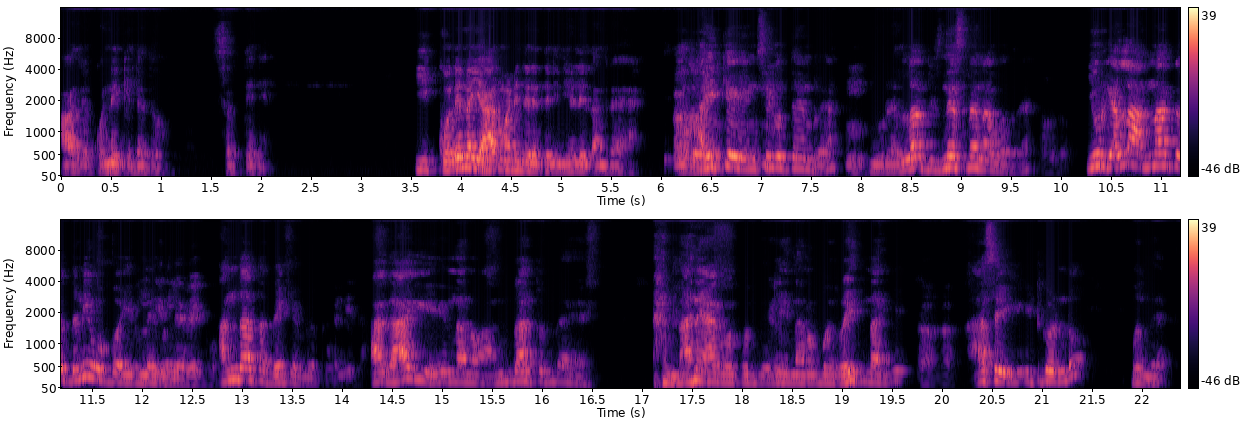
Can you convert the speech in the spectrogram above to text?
ಆದರೆ ಕೊನೆ ಗೆಲ್ಲೋದು ಸತ್ಯನೇ. ಈ ಕೊಲೆನ ಯಾರು ಮಾಡಿದ್ದಾರೆ ಅಂತ ನೀನು ಹೇಳಿಲ್ಲ ಅಂದ್ರೆ ಆಯ್ಕೆ ಹೆಂಗ್ ಸಿಗುತ್ತೆ ಅಂದ್ರೆ. ಇವರೆಲ್ಲ ಬಿಸ್ನೆಸ್ ಮ್ಯಾನ್ ಆಗೋದ್ರೆ ಇವ್ರಿಗೆಲ್ಲ ಅನ್ನ ಹಾಕೋ ದಣಿ ಒಬ್ಬ ಇರ್ಲೇ ಇರ್ಲೇಬೇಕು. ಅಂದಾತ ಬೇಕೇ ಬೇಕು. ಹಾಗಾಗಿ ನಾನು ಅಂದಾತನ್ನೇ ನಾನೇ ಆಗ್ಬೇಕು ಅಂತ ಹೇಳಿ ನಾನೊಬ್ಬ ರೈತನಾಗಿ. ಆಸೆ ಇಟ್ಕೊಂಡು ಬಂದೆ.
